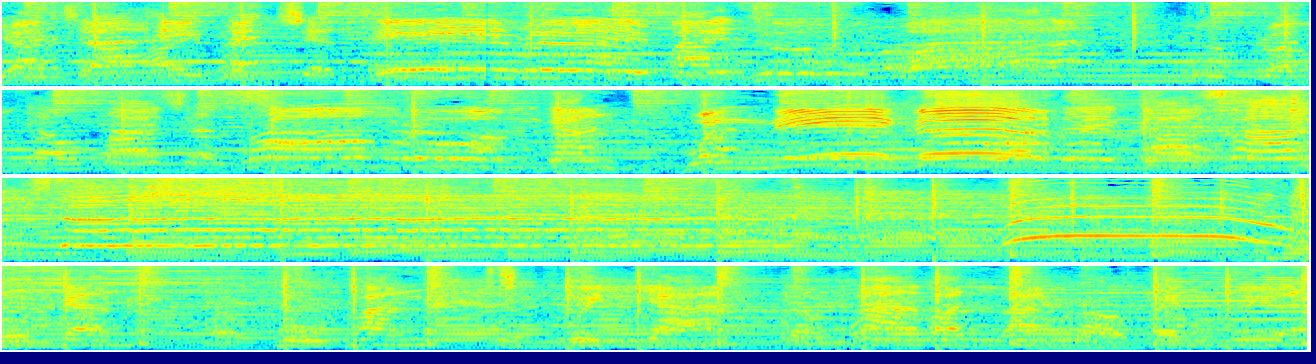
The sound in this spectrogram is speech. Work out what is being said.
อยากจะให้เป็นเช่นนี้เรื่อยไปทุกวันทุกคนเข้ามาจะร้องร่วมกัน วันนี้คือในก่อสรรเสริญรวมกันเราผูกพันจิตวิญญาณเราหน้าบัลลังก์เราเป็นเพื่อน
